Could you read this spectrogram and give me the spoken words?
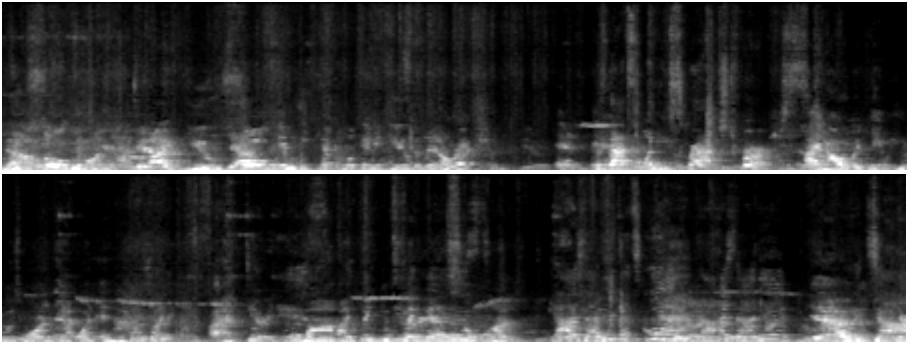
No. You sold him on that. Did I? You yeah. sold him. He kept looking at you. It's the middle direction. And because that's the one he scratched first. I know, but he he was more on that one, and he was like, ah, "There it is, Mom. I think you think that's is. the one." Yes, that is. That's good. Yes, that is. Yeah. Good job.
